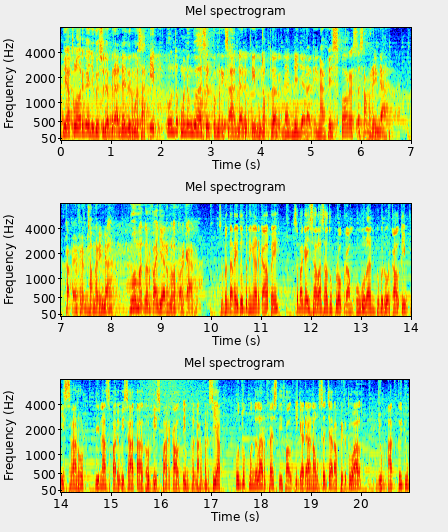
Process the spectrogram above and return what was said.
Pihak keluarga juga sudah berada di rumah sakit untuk menunggu hasil pemeriksaan dari tim dokter dan jajaran Inafis Polresta Samarinda. KPFM Samarinda, Muhammad Nur Fajar melaporkan. Sementara itu pendengar KP, sebagai salah satu program unggulan Gubernur Kaltim Isranur, Dinas Pariwisata atau Dispar Kaltim tengah bersiap untuk menggelar Festival Tiga Danau secara virtual Jumat 17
